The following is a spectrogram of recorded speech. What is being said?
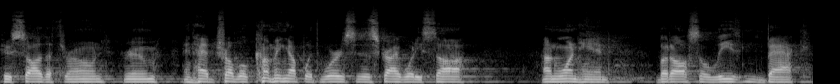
who saw the throne room and had trouble coming up with words to describe what he saw, on one hand, but also leaned back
